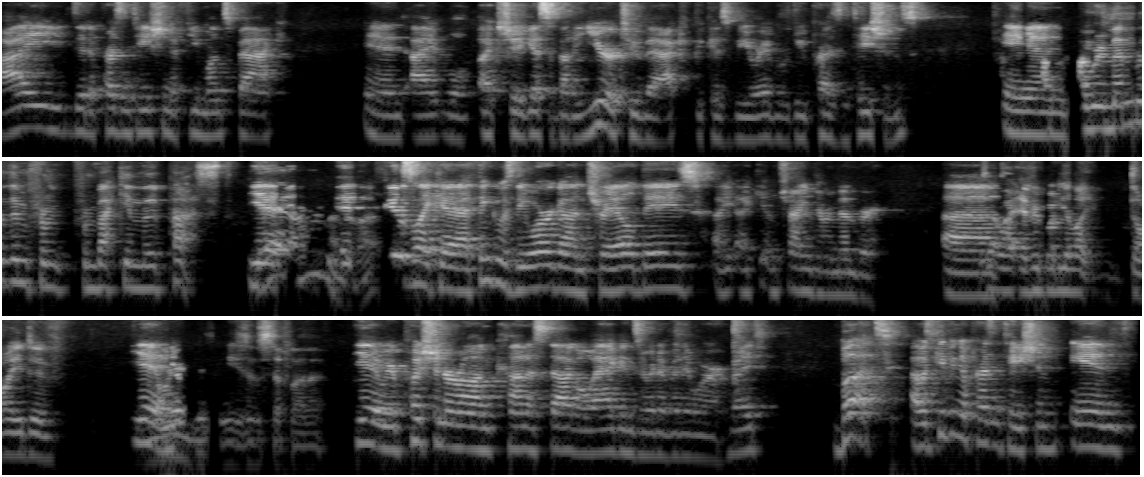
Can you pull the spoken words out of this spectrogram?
I did a presentation a few months back, and I well, actually, I guess about a year or two back because we were able to do presentations. And I remember them from from back in the past. yeah, I it that. feels like uh, I think it was the Oregon Trail days. I, am trying to remember. Uh, why everybody like died of yeah, we Lyme disease and stuff like that? yeah, we were pushing around Conestoga wagons or whatever they were, right? But I was giving a presentation, and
